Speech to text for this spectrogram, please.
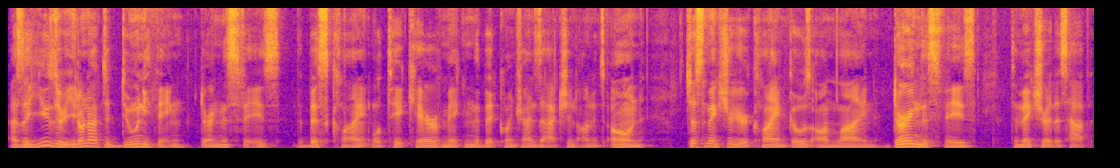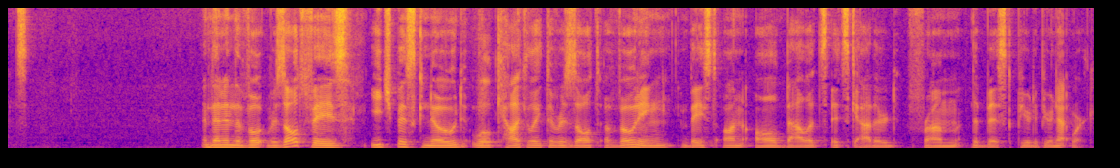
As a user, you don't have to do anything during this phase. The Bisq client will take care of making the Bitcoin transaction on its own. Just make sure your client goes online during this phase to make sure this happens. And then in the vote result phase, each Bisq node will calculate the result of voting based on all ballots it's gathered from the Bisq peer-to-peer network.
